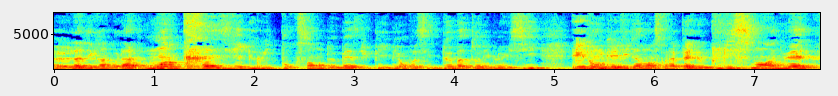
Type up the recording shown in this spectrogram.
euh, la dégringolade, moins 13,8% de baisse du PIB, on voit ces deux bâtonnets bleus ici, et donc évidemment ce qu'on appelle le glissement annuel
